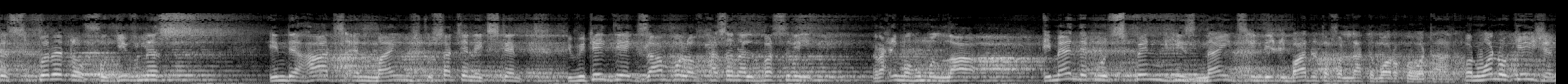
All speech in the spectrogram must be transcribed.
the spirit of forgiveness in their hearts and minds to such an extent. If we take the example of Hassan al-Basri, rahimahumullah, a man that would spend his nights in the ibadat of Allah wa ta'ala. On one occasion,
